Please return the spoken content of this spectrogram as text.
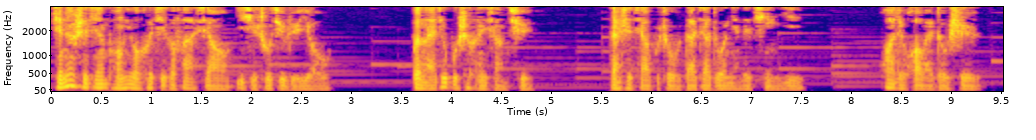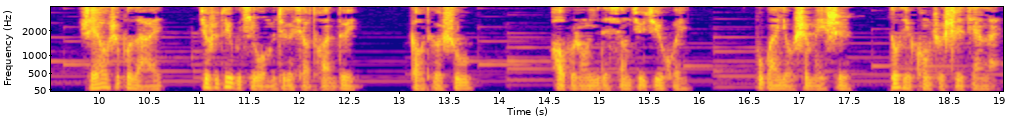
前段时间，朋友和几个发小一起出去旅游，本来就不是很想去，但是架不住大家多年的情谊，话里话外都是：“谁要是不来，就是对不起我们这个小团队，搞特殊，好不容易的相聚聚会，不管有事没事。”都得空出时间来。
